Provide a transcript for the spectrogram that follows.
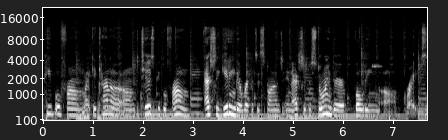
people from like it kind of um, deters people from actually getting their records expunged and actually restoring their voting um, rights.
